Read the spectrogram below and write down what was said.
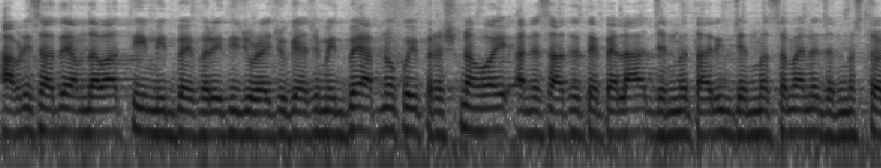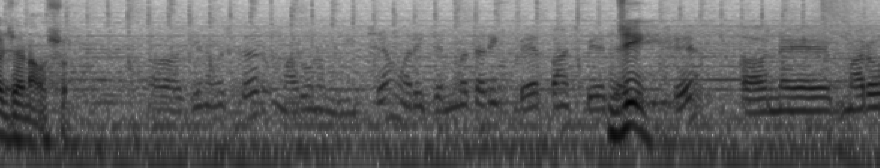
આપણી સાથે અમદાવાદથી મિતભાઈ ફરીથી જોડાઈ ચૂક્યા છે. મિતભાઈ, આપનો કોઈ પ્રશ્ન હોય અને સાથે તે પહેલાં જન્મ તારીખ, જન્મ સમય અને જન્મસ્થળ જણાવશો. તારીખ બે પાંચ બે જી. છે. અને મારો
